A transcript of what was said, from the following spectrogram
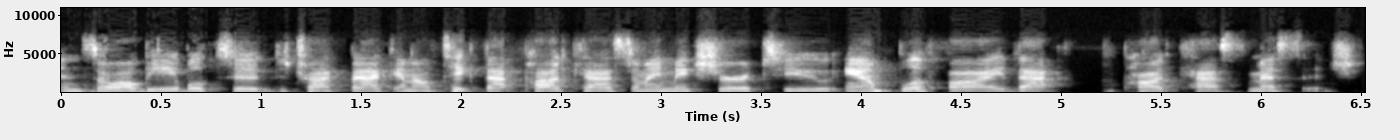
and so I'll be able to, to track back and I'll take that podcast and I make sure to amplify that podcast message.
